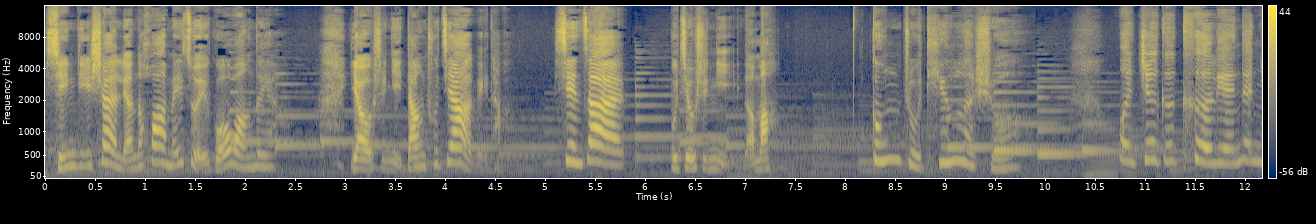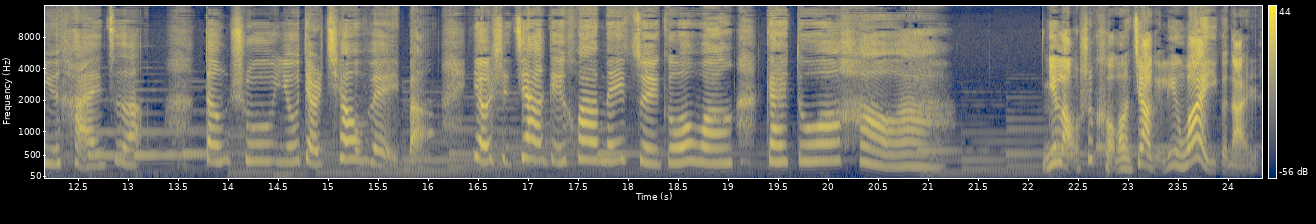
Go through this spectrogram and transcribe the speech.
心地善良的画眉嘴国王的呀。要是你当初嫁给他，现在不就是你的吗？公主听了说：“我这个可怜的女孩子，当初有点翘尾巴，要是嫁给画眉嘴国王，该多好啊！”你老是渴望嫁给另外一个男人。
